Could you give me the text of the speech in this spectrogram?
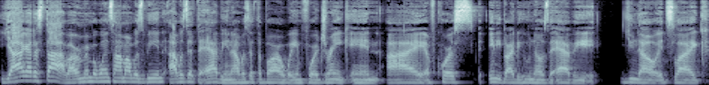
Y'all gotta stop. I remember one time I was being I was at the Abbey and I was at the bar waiting for a drink and I of course anybody who knows the Abbey, you know, it's like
